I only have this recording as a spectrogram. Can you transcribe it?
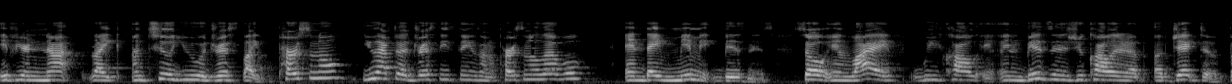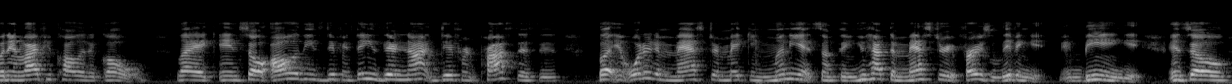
if you're not like until you address like personal you have to address these things on a personal level and they mimic business. So in life we call in business you call it an objective but in life you call it a goal. Like and so all of these different things they're not different processes but in order to master making money at something, you have to master it first, living it and being it. And so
